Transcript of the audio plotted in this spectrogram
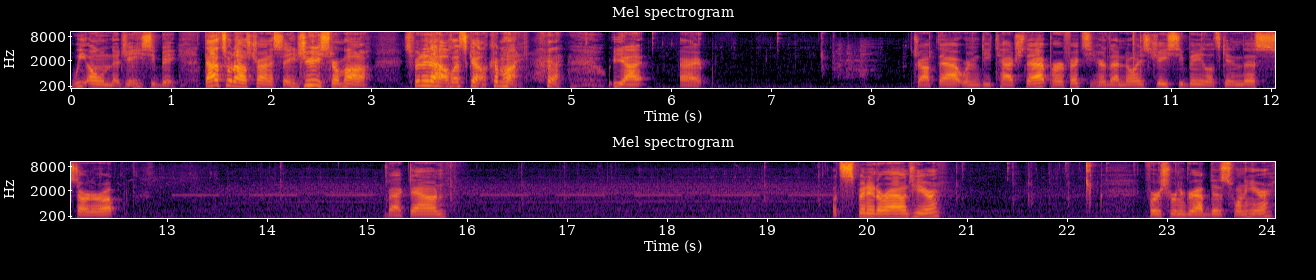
we own the JCB. That's what I was trying to say. Jeez, Normano, spit it out. Let's go. Come on. we got it. All right. Drop that. We're gonna detach that. Perfect. You hear that noise? JCB. Let's get in this. Start her up. Back down. Let's spin it around here. First, we're going to grab this one here.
